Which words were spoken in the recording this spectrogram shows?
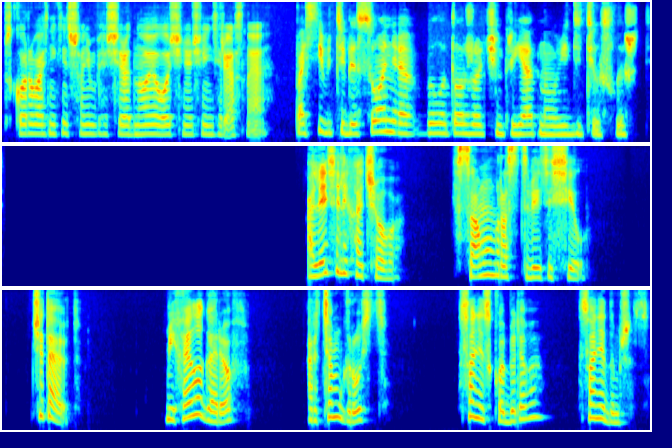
скоро возникнет что-нибудь очередное очень-очень интересное. Спасибо тебе, Соня. Было тоже очень приятно увидеть и услышать. Олеся Лихачева. В самом расцвете сил. Читают. Михаил Огарев, Артем Грусть, Соня Скобелева, Соня Дымшиц.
